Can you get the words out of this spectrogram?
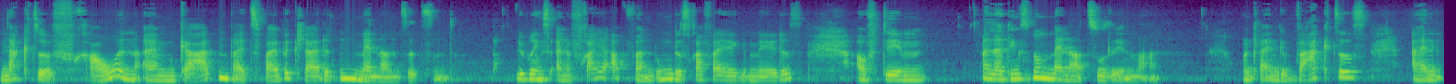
nackte Frau in einem Garten bei zwei bekleideten Männern sitzend. Übrigens eine freie Abwandlung des Raphael-Gemäldes, auf dem allerdings nur Männer zu sehen waren. Und ein gewagtes, ein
